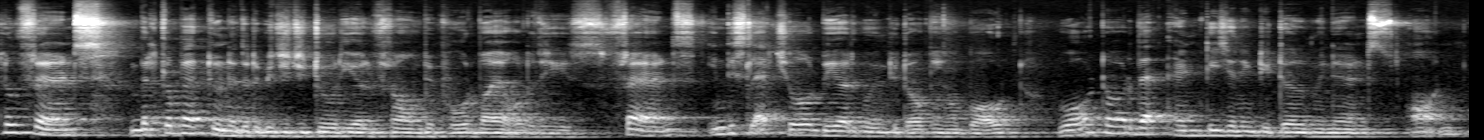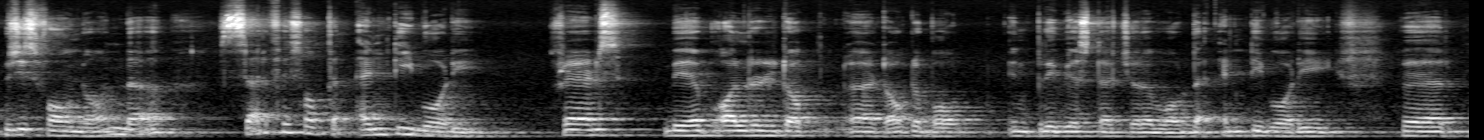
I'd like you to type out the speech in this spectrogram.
Hello friends, welcome back to another video tutorial from Before Biologies. Friends, in this lecture we are going to talking about what are the antigenic determinants on which is found on the surface of the antibody. Friends, we have already talked uh, talked about in previous lecture about the antibody where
